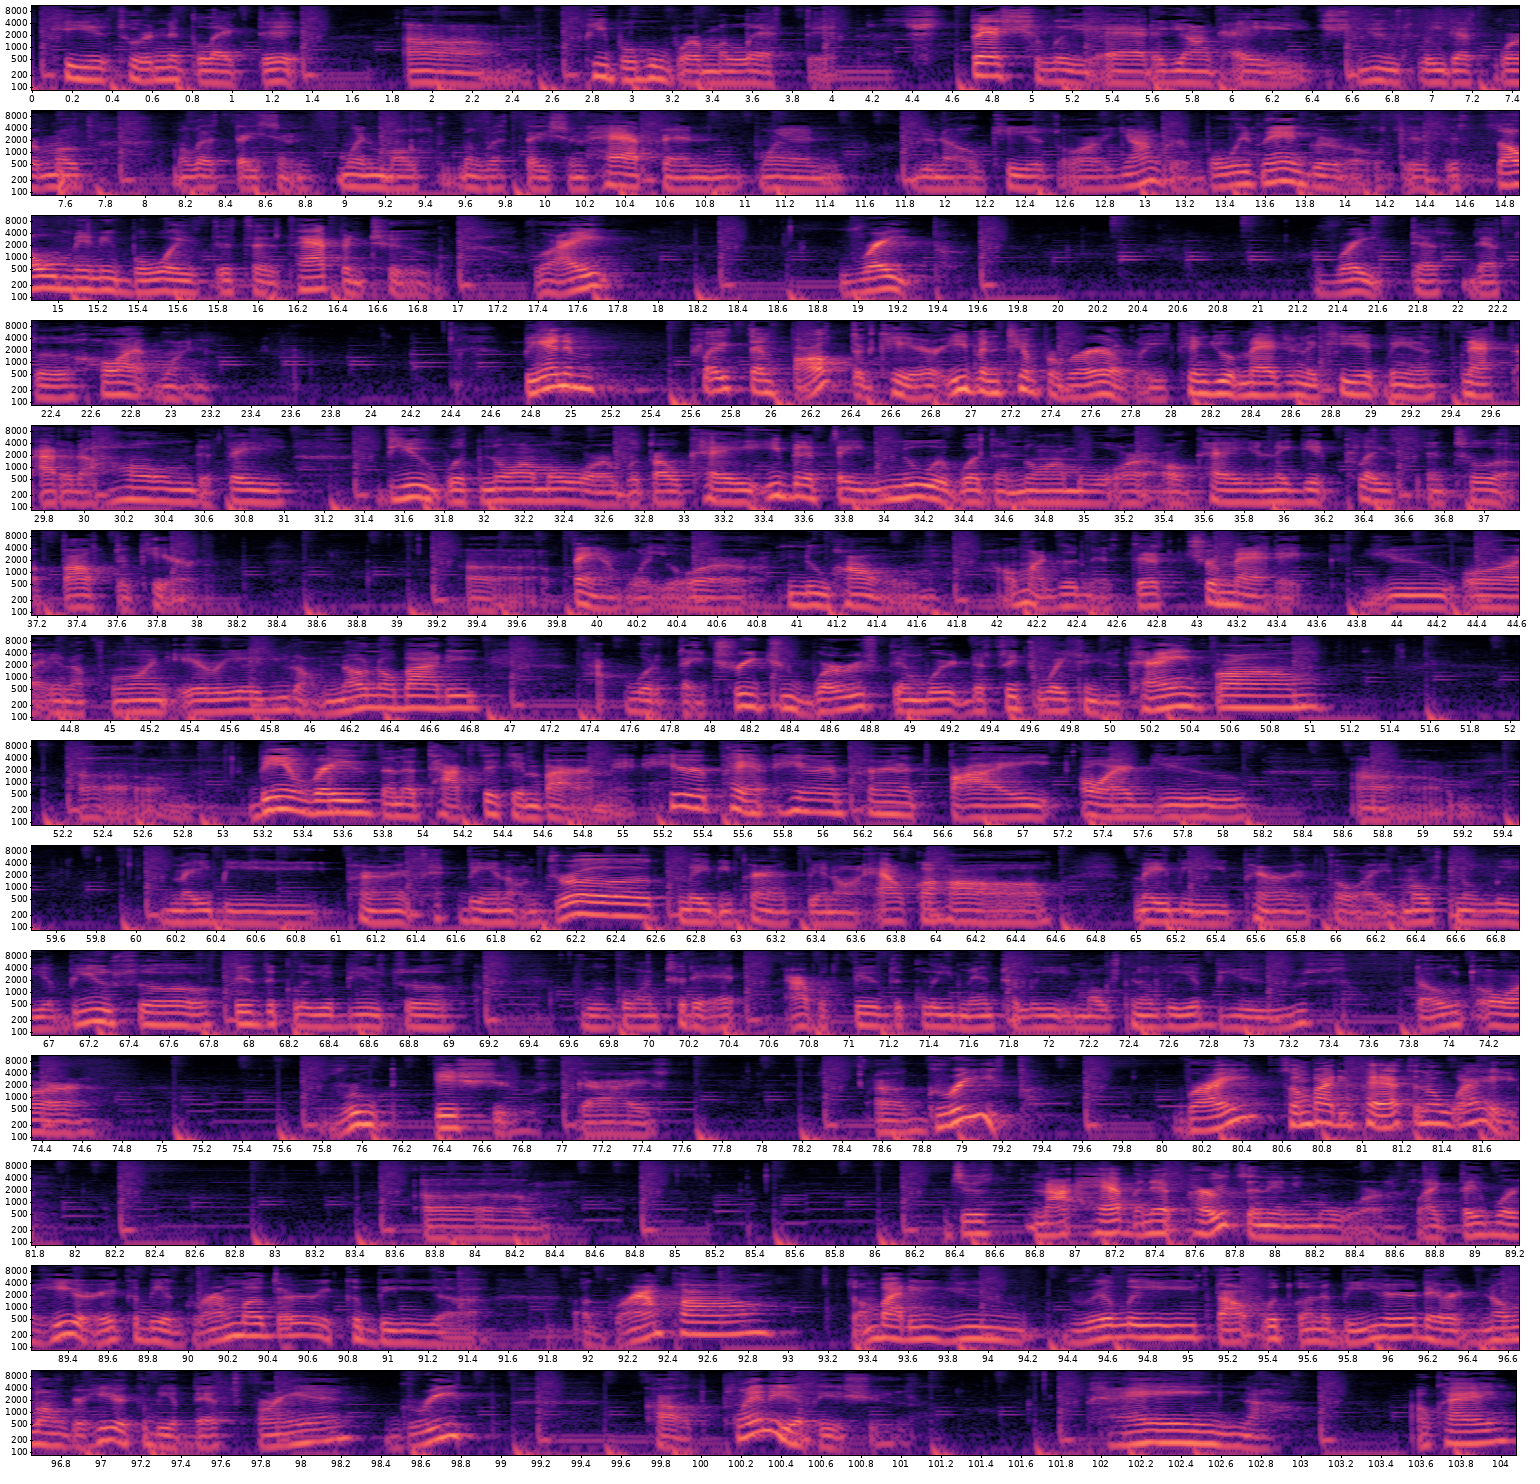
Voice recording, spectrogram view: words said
Kids who are neglected, um, people who were molested, especially at a young age. Usually, that's where most molestation, when most molestation happen, when you know, kids are younger, boys and girls. There's so many boys this has happened to, right? Rape. Rape, that's that's a hard one. Being in, placed in foster care, even temporarily. Can you imagine a kid being snatched out of the home that they viewed was normal or was okay, even if they knew it wasn't normal or okay, and they get placed into a foster care uh, family or new home. Oh my goodness, that's traumatic. You are in a foreign area, you don't know nobody. What if they treat you worse than where the situation you came from? Um, being raised in a toxic environment, Hear, hearing parents fight, argue, um, maybe parents being on drugs, maybe parents being on alcohol, maybe parents are emotionally abusive, physically abusive. We'll go into that. I was physically, mentally, emotionally abused. Those are root issues, guys. Uh, grief, right? Somebody passing away. Um, just not having that person anymore. Like they were here. It could be a grandmother, it could be a, a grandpa, somebody you really thought was going to be here. They're no longer here. It could be a best friend. Grief caused plenty of issues. Pain, okay?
